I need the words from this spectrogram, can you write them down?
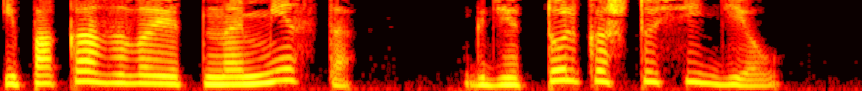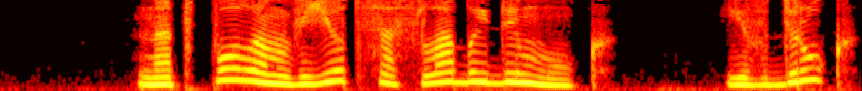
и показывает на место, где только что сидел. Над полом вьется слабый дымок, и вдруг,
